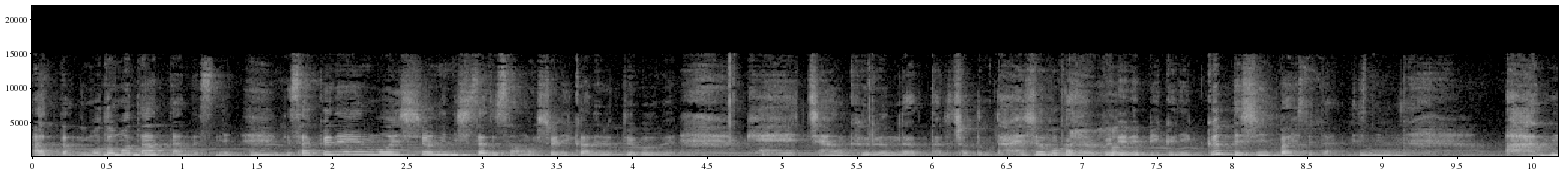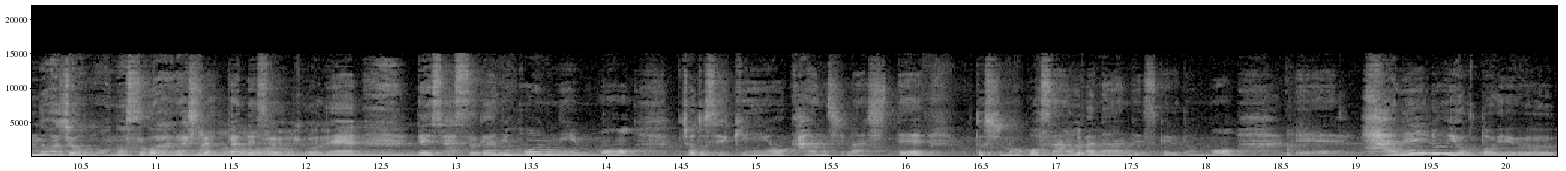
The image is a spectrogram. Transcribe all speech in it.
あったもともとあったんですね。で昨年も一緒に西里さんも一緒に行かれるということで「けいちゃん来るんだったらちょっと大丈夫かなウクレレピクニック」って心配してたんですね、うん案の定ものすごい話だったんですよ去年でさすがに本人もちょっと責任を感じまして今年もご参加なんですけれども「えー、晴れるよ」という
